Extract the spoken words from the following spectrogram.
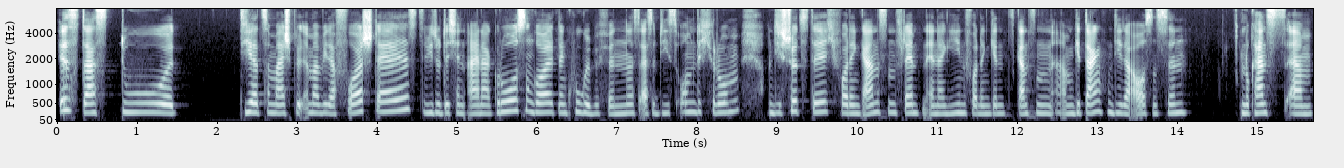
ist, dass du dir zum Beispiel immer wieder vorstellst, wie du dich in einer großen goldenen Kugel befindest, also die ist um dich rum und die schützt dich vor den ganzen fremden Energien, vor den ganzen ähm, Gedanken, die da außen sind. Und du kannst ähm,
